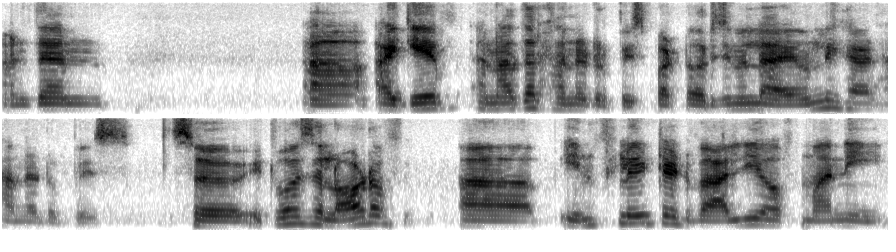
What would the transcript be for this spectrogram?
and then uh, I gave another 100 rupees, but originally I only had 100 rupees. So it was a lot of uh, inflated value of money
